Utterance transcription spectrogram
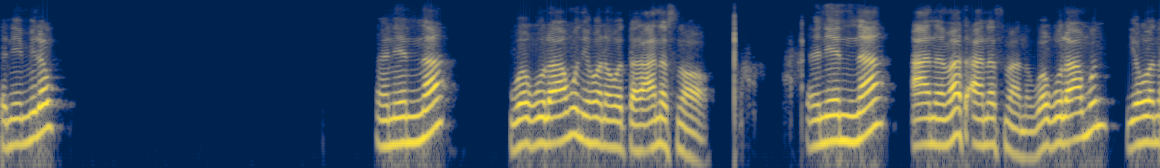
እኔ የሚለው እኔና ወጉላሙን የሆነ ወጣት አነስ ነው እኔና አነማት አነስ ማለት ነው ወጉላሙን የሆነ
